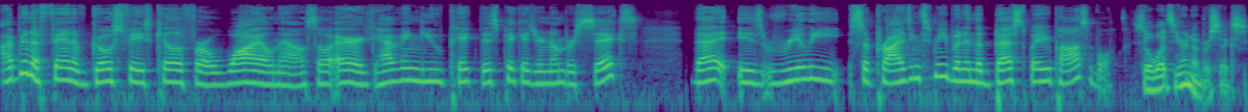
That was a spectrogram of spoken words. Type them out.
I've been a fan of Ghostface Killah for a while now. So Eric, having you pick this pick as your number 6, that is really surprising to me, but in the best way possible. So, what's your number six?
